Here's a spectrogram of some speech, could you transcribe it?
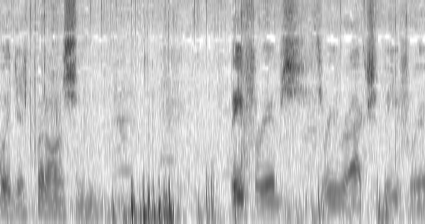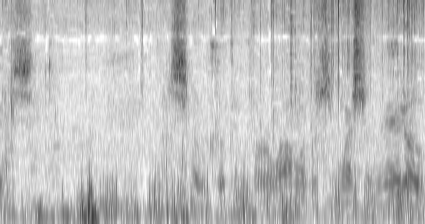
we just put on some beef ribs, three racks of beef ribs. Slow cooking for a while over some Western Red Oak.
